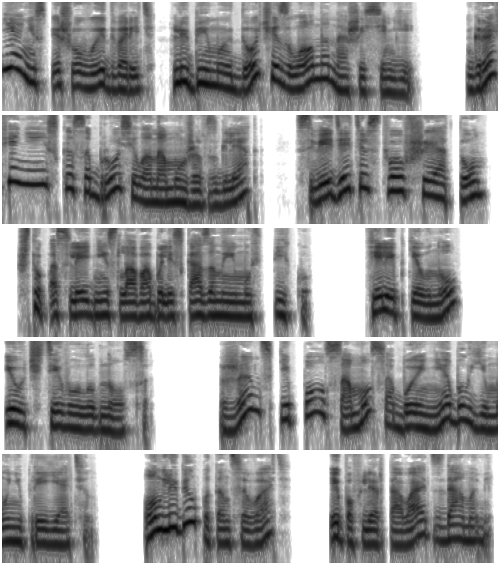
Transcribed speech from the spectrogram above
Я не спешу выдворить любимую дочь из лона нашей семьи». Графиня искоса бросила на мужа взгляд, свидетельствовавший о том, что последние слова были сказаны ему в пику. Филипп кивнул и учтиво улыбнулся. Женский пол, само собой, не был ему неприятен. Он любил потанцевать и пофлиртовать с дамами,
